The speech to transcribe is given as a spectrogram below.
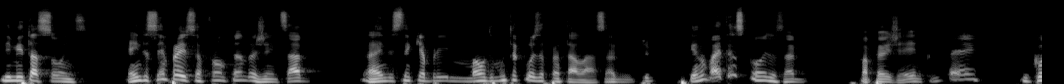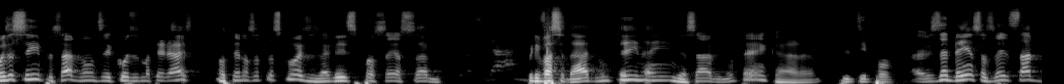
limitações. ainda sempre é isso, afrontando a gente, sabe? Ainda você tem que abrir mão de muita coisa para estar tá lá, sabe? Porque não vai ter as coisas, sabe? Papel higiênico, não tem. Coisas simples, sabe? Vamos dizer, coisas materiais, não tem nas outras coisas. Aí vem esse processo, sabe? Privacidade. Privacidade não tem na Índia, sabe? Não tem, cara. E, tipo, às vezes é denso, às vezes, sabe?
